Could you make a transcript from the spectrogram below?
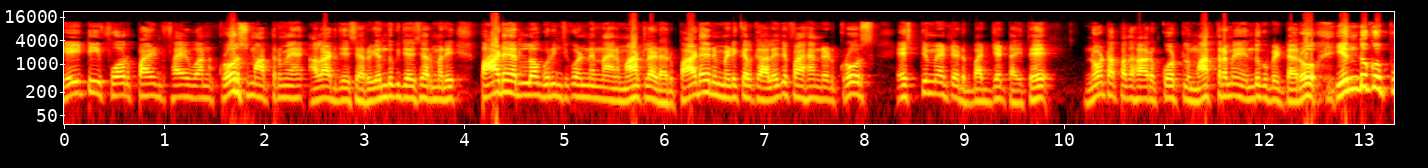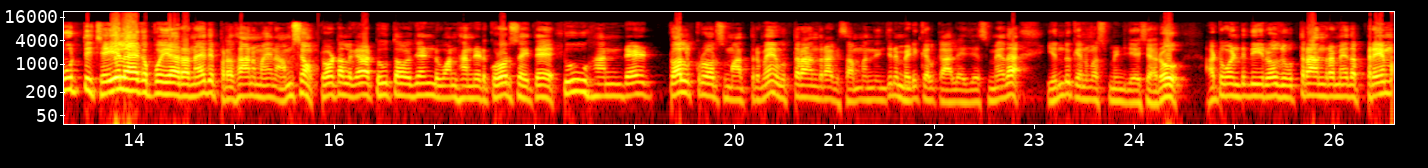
eighty four point five one crores మాత్రమే అలాట్ చేశారు. ఎందుకు చేశారు మరి? పాడేరులో గురించి కూడా నిన్న ఆయన మాట్లాడారు. Paderu medical college five hundred crores estimated budget అయితే నూట పదహారు కోట్లు మాత్రమే ఎందుకు పెట్టారు? ఎందుకు పూర్తి చేయలేకపోయారు అనేది ప్రధానమైన అంశం. టోటల్గా two thousand one hundred crores అయితే టూ హండ్రెడ్ ట్వెల్వ్ క్రోర్స్ మాత్రమే ఉత్తరాంధ్రకి సంబంధించిన మెడికల్ కాలేజెస్ మీద ఎందుకు ఇన్వెస్ట్మెంట్ చేశారు? అటువంటిది ఈరోజు ఉత్తరాంధ్ర మీద ప్రేమ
